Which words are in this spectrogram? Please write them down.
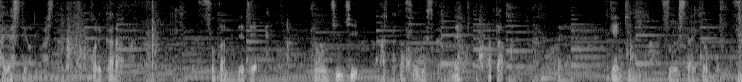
生やしておりました。これから外に出て、今日一日暖かそうですからね、また、えー、元気に過ごしたいと思います。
